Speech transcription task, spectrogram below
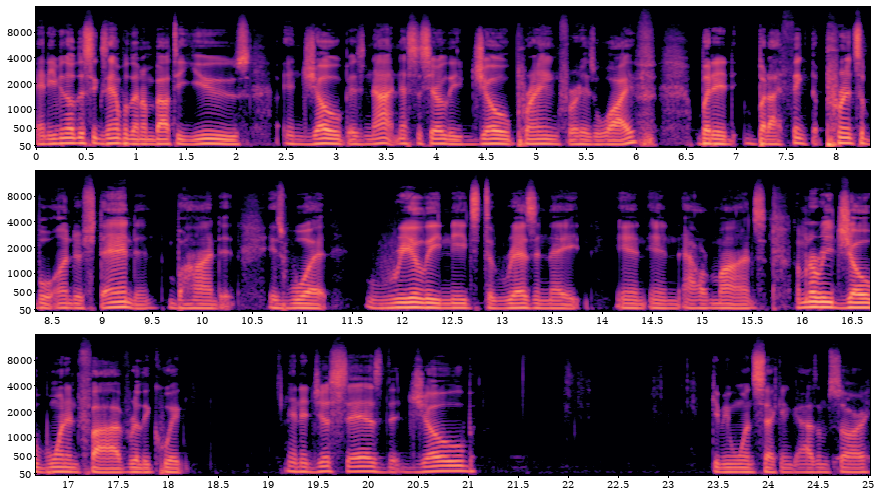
And even though this example that I'm about to use in Job is not necessarily Job praying for his wife, but it but I think the principal understanding behind it is what really needs to resonate in in our minds. I'm going to read Job 1 and 5 really quick. And it just says that Job Give me one second, guys. I'm sorry.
